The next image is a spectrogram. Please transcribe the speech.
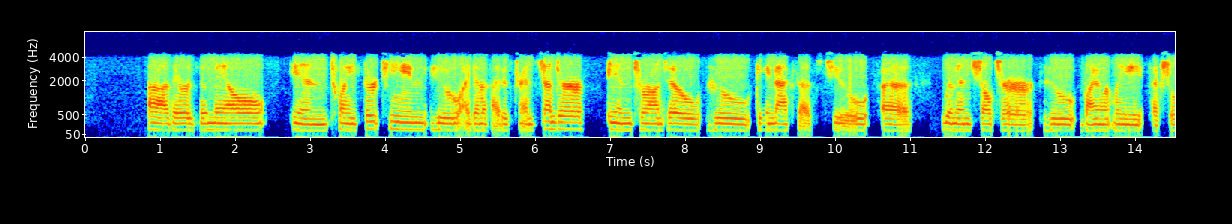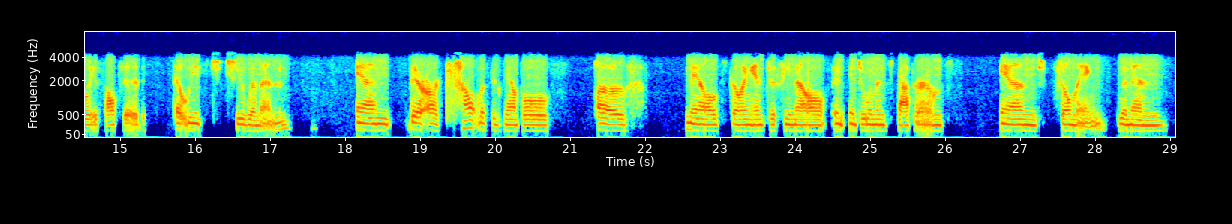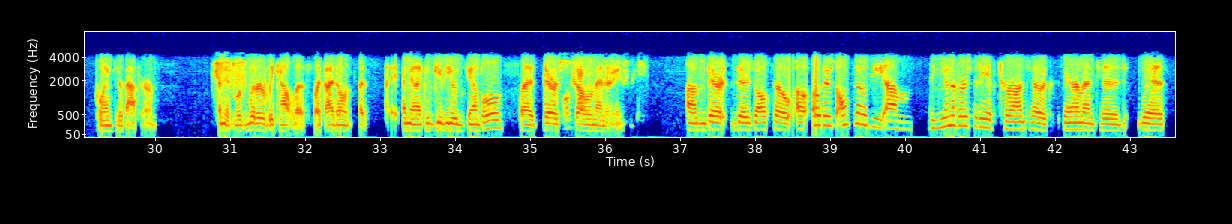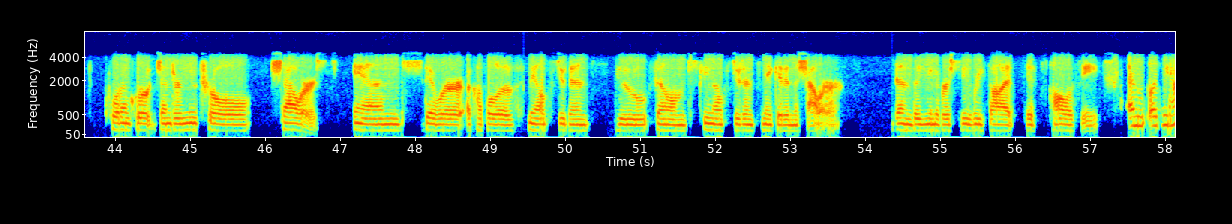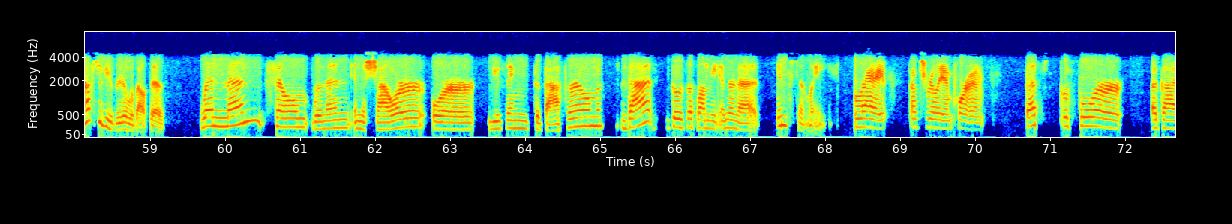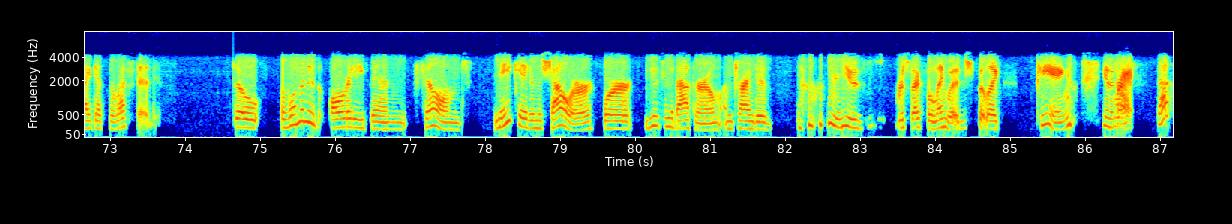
Uh, there was a male in 2013 who identified as transgender, in Toronto who gained access to a women's shelter who violently sexually assaulted at least two women. And there are countless examples of males going into female in, into women's bathrooms and filming women going to the bathroom. I mean, literally countless. Like I don't. I, I mean, I could give you examples, but there are so many. Um, there, there's also oh, oh, there's also the um, the University of Toronto experimented with quote unquote gender neutral showers, and there were a couple of male students who filmed female students naked in the shower. Then the university rethought its policy. And like we have to be real about this. When men film women in the shower or using the bathroom, that goes up on the internet instantly. Right. That's really important. That's before a guy gets arrested. So a woman has already been filmed naked in the shower or using the bathroom. I'm trying to use respectful language, but like peeing, you know, right. that's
